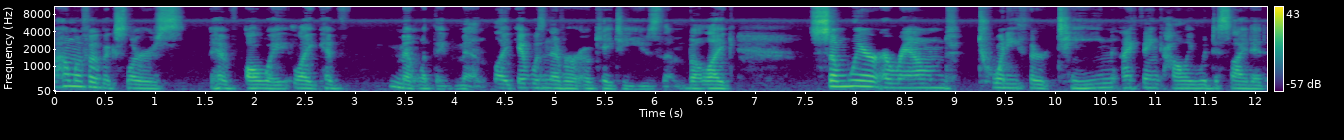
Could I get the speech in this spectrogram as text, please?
homophobic slurs have always like have meant what they've meant. Like it was never okay to use them, but like somewhere around 2013, I think Hollywood decided,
